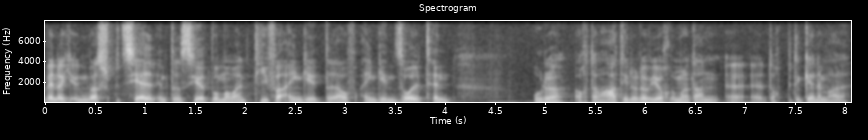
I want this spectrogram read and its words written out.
wenn euch irgendwas speziell interessiert, wo wir mal tiefer eingeht, drauf eingehen sollten, oder auch der Martin oder wie auch immer, dann äh, äh doch bitte gerne mal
